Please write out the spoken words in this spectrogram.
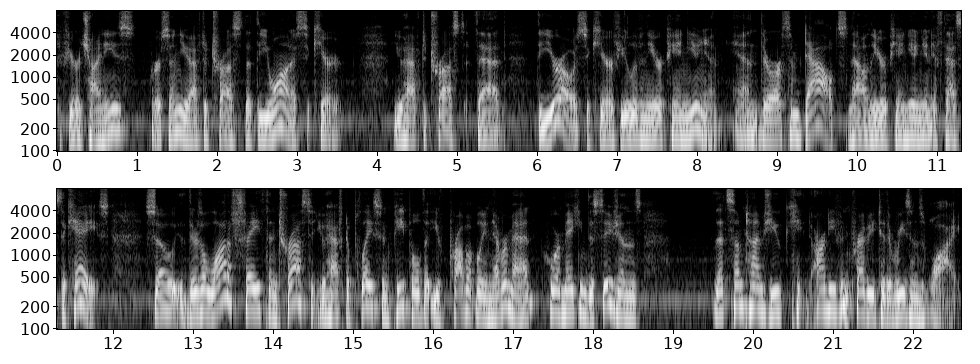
If you're a Chinese person, you have to trust that the yuan is secure. You have to trust that the euro is secure if you live in the European Union. And there are some doubts now in the European Union if that's the case. So there's a lot of faith and trust that you have to place in people that you've probably never met who are making decisions that sometimes you aren't even privy to the reasons why.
